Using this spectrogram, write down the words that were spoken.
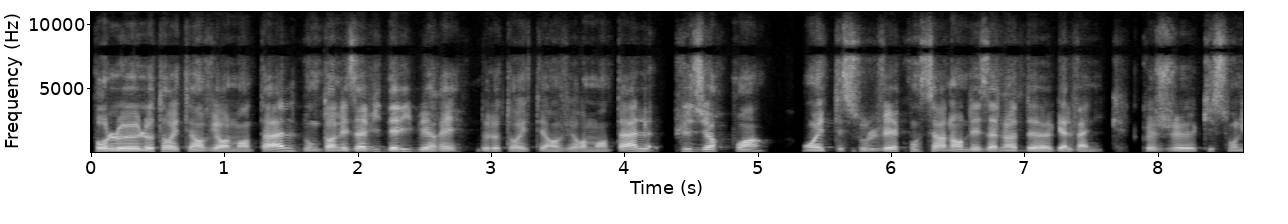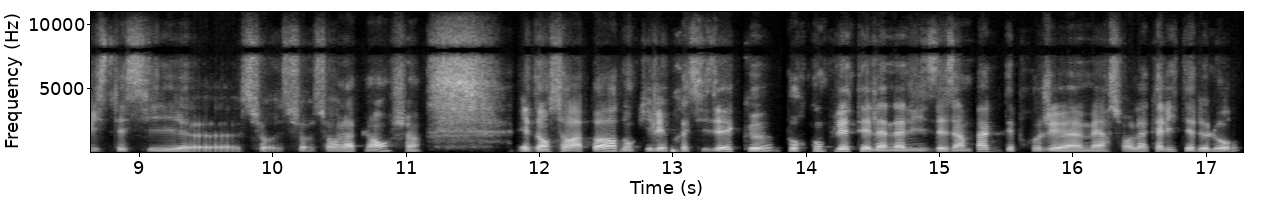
Pour l'autorité environnementale, donc dans les avis délibérés de l'autorité environnementale, plusieurs points ont été soulevés concernant les anodes galvaniques qui sont listés ici euh, sur, sur, sur, la planche. Et dans ce rapport, donc, il est précisé que pour compléter l'analyse des impacts des projets EMR sur la qualité de l'eau,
